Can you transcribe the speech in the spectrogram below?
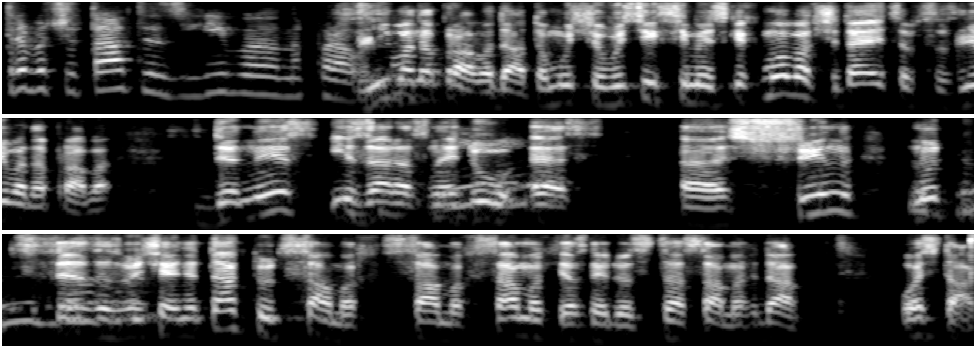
треба читати зліва направо. Зліва направо, да, тому що в усіх сімейських мовах читається все зліва направо. Денис, і зараз знайду С е, шин. Ну, це зазвичай не так. Тут самих, самих, самих я знайду це самих, да. Ось так.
